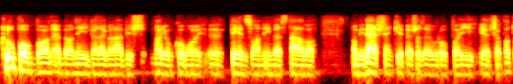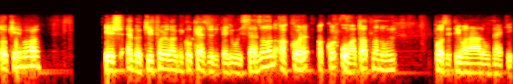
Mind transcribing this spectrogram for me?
klubokban, ebbe a négyben legalábbis nagyon komoly pénz van investálva, ami versenyképes az európai élcsapatokéval, és ebből kifolyólag, mikor kezdődik egy új szezon, akkor, akkor óhatatlanul pozitívan állunk neki.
